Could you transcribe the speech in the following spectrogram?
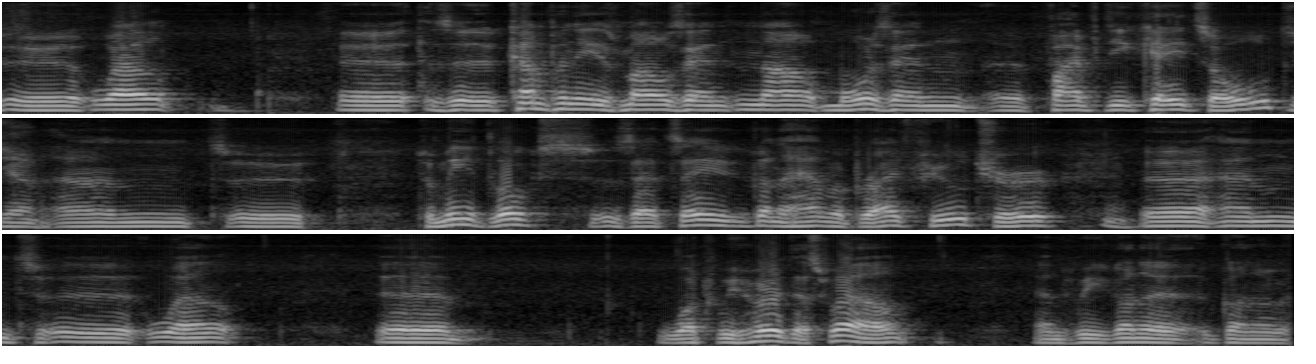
uh, well, uh, the company is more than now more than uh, five decades old, yeah. and uh, to me it looks that they're going to have a bright future. Mm. and well, what we heard as well, and we're gonna gonna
